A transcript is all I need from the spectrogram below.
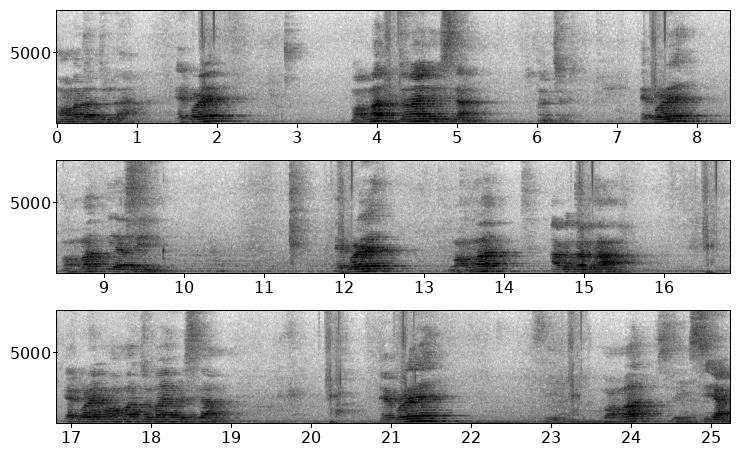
মোহাম্মদ আব্দুল্লাহ। এরপরে মোহাম্মদ জোনায়েদুল ইসলাম। আচ্ছা। এরপরে মোহাম্মদ ইয়াসিন। এরপরে মোহাম্মদ আবু তালহা। এরপরে মোহাম্মদ জুবাইরুল ইসলাম। এরপরে মোহাম্মদ সিয়াম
